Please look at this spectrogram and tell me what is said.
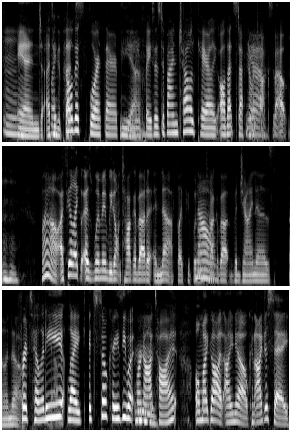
and i think like that pelvic that's floor therapy, Yeah. places to find childcare, like all that stuff no one talks about. Wow. I feel like as women, we don't talk about it enough. Like people don't No. talk about vaginas enough. Fertility, like it's so crazy what we're Mm. not taught. oh my God. I know. Can I just say,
